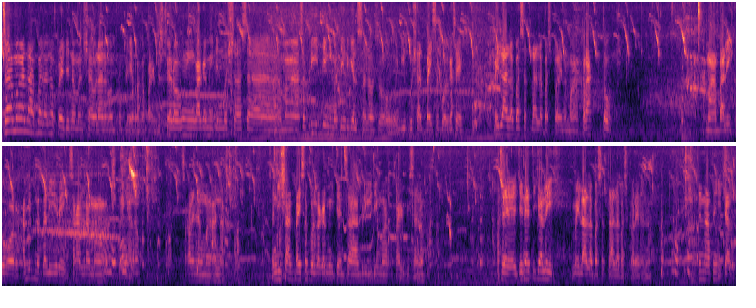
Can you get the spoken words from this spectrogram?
Sa mga laban, ano, pwede naman siya, wala namang problema ka-firebees. Pero kung gagamitin mo siya sa mga, sa breeding materials, ano, so hindi po siya advisable kasi may lalabas at lalabas pa rin ng mga crackto mga baliko or kabig na daliri sa kanilang mga offspring ano sa kanilang mga anak. So hindi siya advisable na gamitin sa breeding mga firebees ano? Kasi genetically may lalabas at lalabas pa rin ano? Hindi natin i-count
